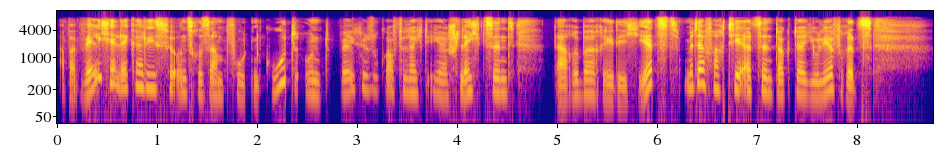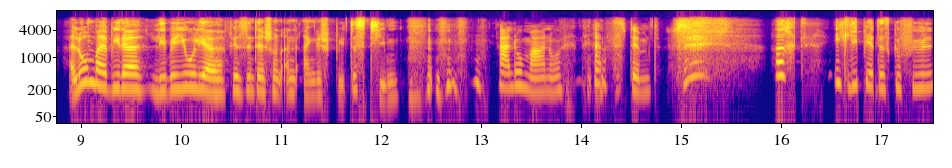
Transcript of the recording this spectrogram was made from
aber welche Leckerlis für unsere Samtpfoten gut und welche sogar vielleicht eher schlecht sind, darüber rede ich jetzt mit der Fachtierärztin Dr. Julia Fritz. Hallo mal wieder, liebe Julia, wir sind ja schon ein eingespieltes Team. Hallo Manu, das stimmt. Ach, ich liebe ja das Gefühl,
